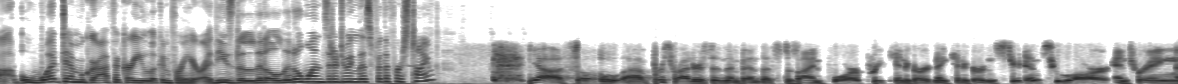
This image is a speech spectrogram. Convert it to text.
uh, what demographic are you looking for here? Are these the little, little ones that are doing this for the first time? Yeah, so uh, First Riders is an event that's designed for pre kindergarten and kindergarten students who are entering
